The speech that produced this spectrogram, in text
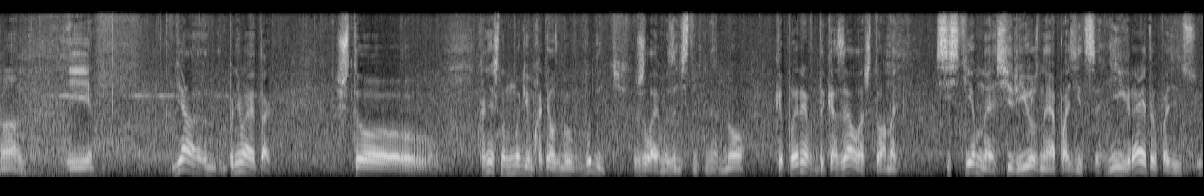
А, и я понимаю так, что, конечно, многим хотелось бы выдать желаемое за действительное, но КПРФ доказала, что она системная, серьезная оппозиция. Не играет в оппозицию,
